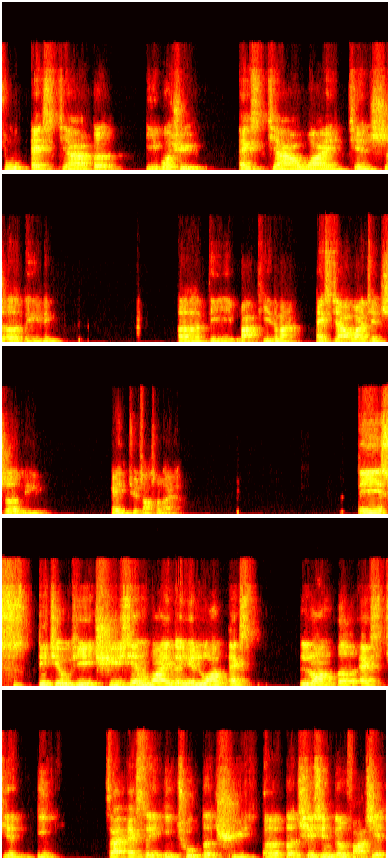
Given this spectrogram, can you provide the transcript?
负 x 加二移过去，x 加 y 减十二等于零，呃，第八题的嘛，x 加 y 减十二等于零。哎，就找出来了。第十第九题，曲线 y 等于 ln x ln 二 x 减一，在 x 等于一处的曲呃的切线跟法线。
